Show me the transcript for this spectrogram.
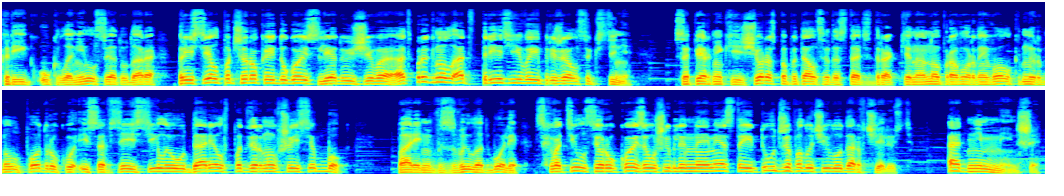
Криг уклонился от удара, присел под широкой дугой следующего, отпрыгнул от третьего и прижался к стене. Соперник еще раз попытался достать Драккена, но проворный волк нырнул под руку и со всей силы ударил в подвернувшийся бок. Парень взвыл от боли, схватился рукой за ушибленное место и тут же получил удар в челюсть. Одним меньше.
